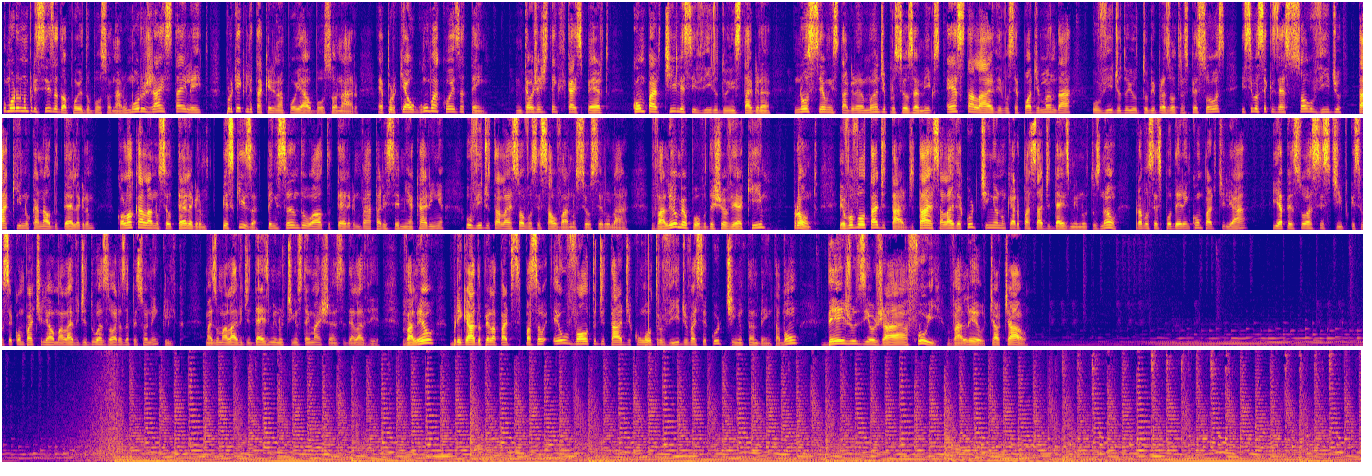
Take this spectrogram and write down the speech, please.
O Moro não precisa do apoio do Bolsonaro. O Moro já está eleito. Por que, que ele está querendo apoiar o Bolsonaro? É porque alguma coisa tem. Então a gente tem que ficar esperto. Compartilhe esse vídeo do Instagram no seu Instagram, mande para os seus amigos. Esta live você pode mandar o vídeo do YouTube para as outras pessoas. E se você quiser só o vídeo, tá aqui no canal do Telegram. Coloca lá no seu Telegram, pesquisa, pensando o alto Telegram, vai aparecer minha carinha. O vídeo tá lá, é só você salvar no seu celular. Valeu, meu povo? Deixa eu ver aqui. Pronto. Eu vou voltar de tarde, tá? Essa live é curtinha, eu não quero passar de 10 minutos não, para vocês poderem compartilhar e a pessoa assistir. Porque se você compartilhar uma live de duas horas, a pessoa nem clica. Mas uma live de 10 minutinhos tem mais chance dela ver. Valeu? Obrigado pela participação. Eu volto de tarde com outro vídeo, vai ser curtinho também, tá bom? Beijos e eu já fui. Valeu, tchau, tchau.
